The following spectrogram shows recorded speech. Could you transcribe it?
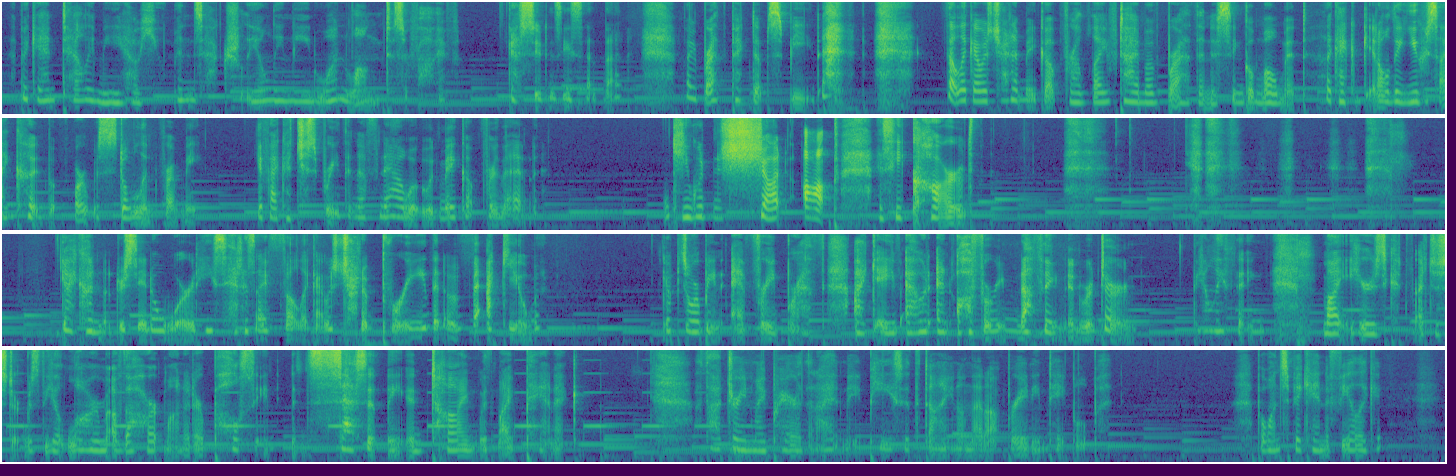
and began telling me how humans actually only need one lung to survive. As soon as he said that, my breath picked up speed. Felt like I was trying to make up for a lifetime of breath in a single moment, like I could get all the use I could before it was stolen from me. If I could just breathe enough now, it would make up for then. He wouldn't shut up as he carved I couldn't understand a word he said as I felt like I was trying to breathe in a vacuum, absorbing every breath I gave out and offering nothing in return. The only thing my ears could register was the alarm of the heart monitor pulsing incessantly in time with my panic. I thought during my prayer that I had made peace with dying on that operating table, but but once it began to feel like it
